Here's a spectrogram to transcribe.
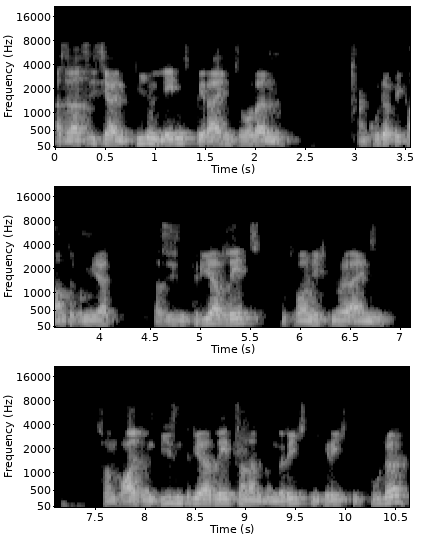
Also das ist ja in vielen Lebensbereichen so. Ein, ein guter Bekannter von mir, das ist ein Triathlet. Und zwar nicht nur ein so ein Wald- und Wiesentriathlet, sondern ein richtig, richtig guter.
